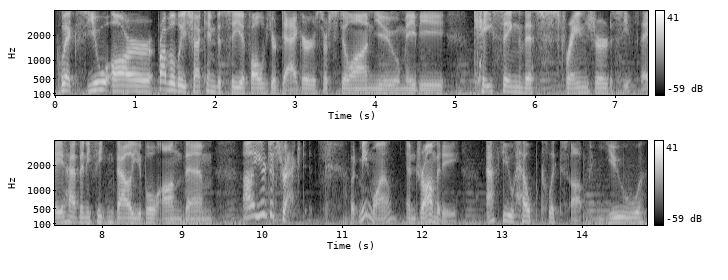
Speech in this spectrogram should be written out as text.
Clix, you are probably checking to see if all of your daggers are still on you, maybe casing this stranger to see if they have anything valuable on them. Uh, you're distracted. But meanwhile, Andromedy, after you help Clix up, you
